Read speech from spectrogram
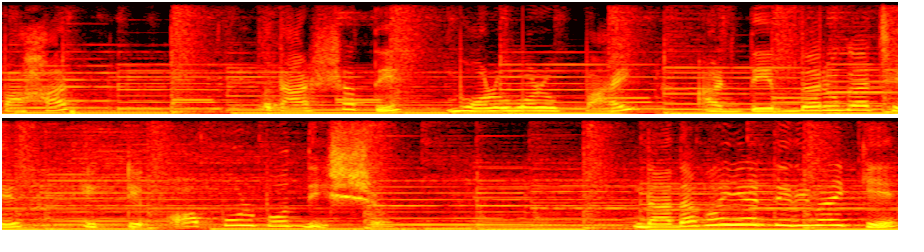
পাহাড়। তার সাথে বড় বড় পাই আর দেবদারু গাছের একটি অপূর্ব দৃশ্য। দাদাভাই আর দিদিভাইকে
